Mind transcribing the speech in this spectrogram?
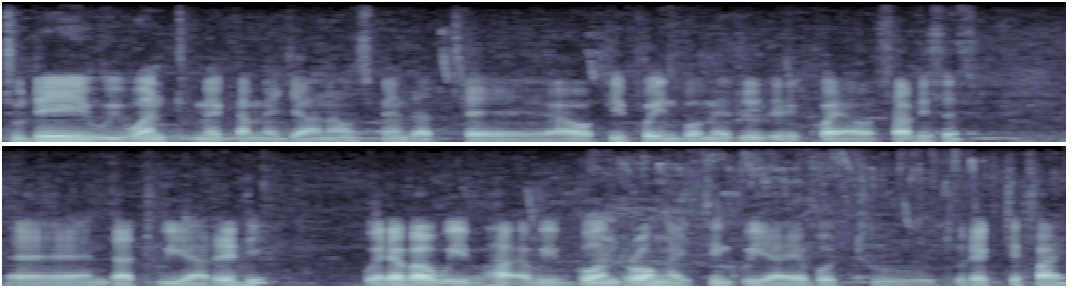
Today, we want to make a major announcement that uh, our people in Bomet really require our services and that we are ready wherever we've, we've gone wrong, I think we are able to, to rectify.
